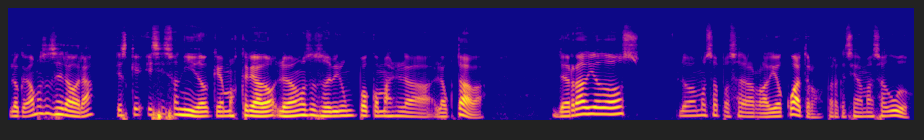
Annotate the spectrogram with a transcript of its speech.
Lo que vamos a hacer ahora es que ese sonido que hemos creado le vamos a subir un poco más la, octava. De radio 2 lo vamos a pasar a radio 4 para que sea más agudo.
